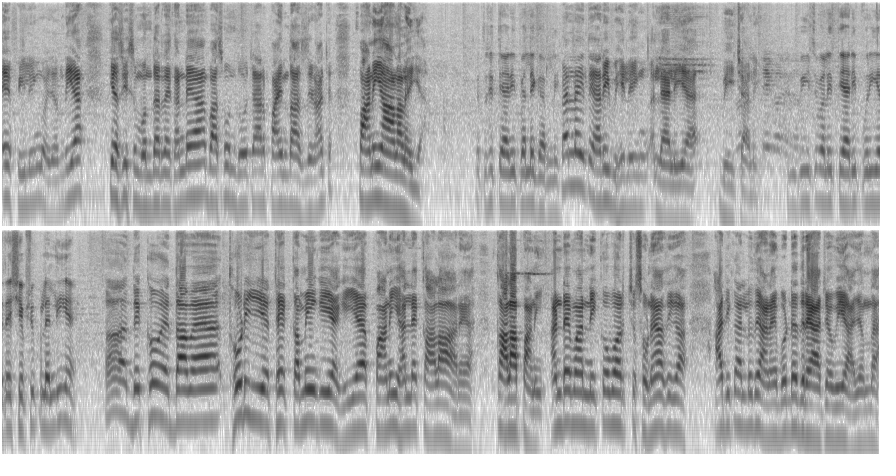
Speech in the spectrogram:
ਇਹ ਫੀਲਿੰਗ ਹੋ ਜਾਂਦੀ ਆ ਕਿ ਅਸੀਂ ਸਮੁੰਦਰ ਦੇ ਕੰਢੇ ਆ ਬਸ ਹੁਣ 2 4 5 10 ਦਿਨਾਂ ਚ ਪਾਣੀ ਆਉਣ ਵਾਲਾ ਹੀ ਆ। ਤੇ ਤੁਸੀਂ ਤਿਆਰੀ ਪਹਿਲੇ ਕਰ ਲਈ? ਪਹਿਲਾਂ ਹੀ ਤਿਆਰੀ ਫੀਲਿੰਗ ਲੈ ਲਈ ਆ ਬੀਚ ਵਾਲੀ। ਬੀਚ ਵਾਲੀ ਤਿਆਰੀ ਪੂਰੀ ਹੈ ਤੇ ਸ਼ਿਪ ਸ਼ੁਪ ਲੈ ਲਈ ਹੈ? ਆ ਦੇਖੋ ਇਦਾਂ ਮੈਂ ਥੋੜੀ ਜਿਹੀ ਇੱਥੇ ਕਮੀ ਕੀ ਹੈਗੀ ਆ ਪਾਣੀ ਹੱਲੇ ਕਾਲਾ ਆ ਰਿਹਾ ਕਾਲਾ ਪਾਣੀ। ਅੰਡੇਮਾਨ ਨਿਕੋਬਾਰ ਚ ਸੁਣਿਆ ਸੀਗਾ ਅੱਜ ਕੱਲ ਲੁਧਿਆਣੇ ਬੁੱਢੇ ਦਰਿਆ ਚੋਂ ਵੀ ਆ ਜਾਂਦਾ।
